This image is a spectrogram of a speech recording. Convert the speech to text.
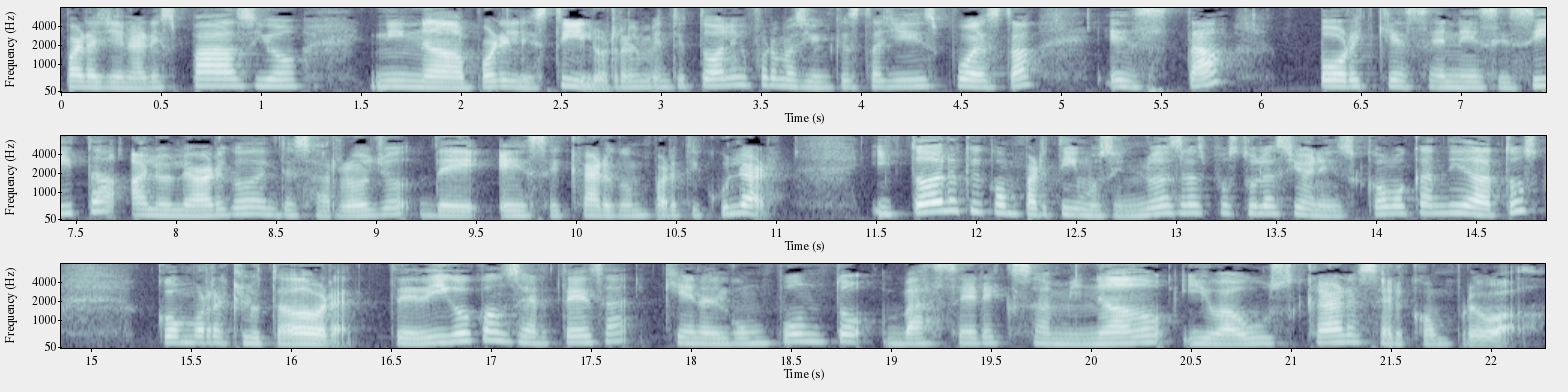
para llenar espacio, ni nada por el estilo. Realmente toda la información que está allí dispuesta está porque se necesita a lo largo del desarrollo de ese cargo en particular. Y todo lo que compartimos en nuestras postulaciones como candidatos, como reclutadora, te digo con certeza que en algún punto va a ser examinado y va a buscar ser comprobado.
